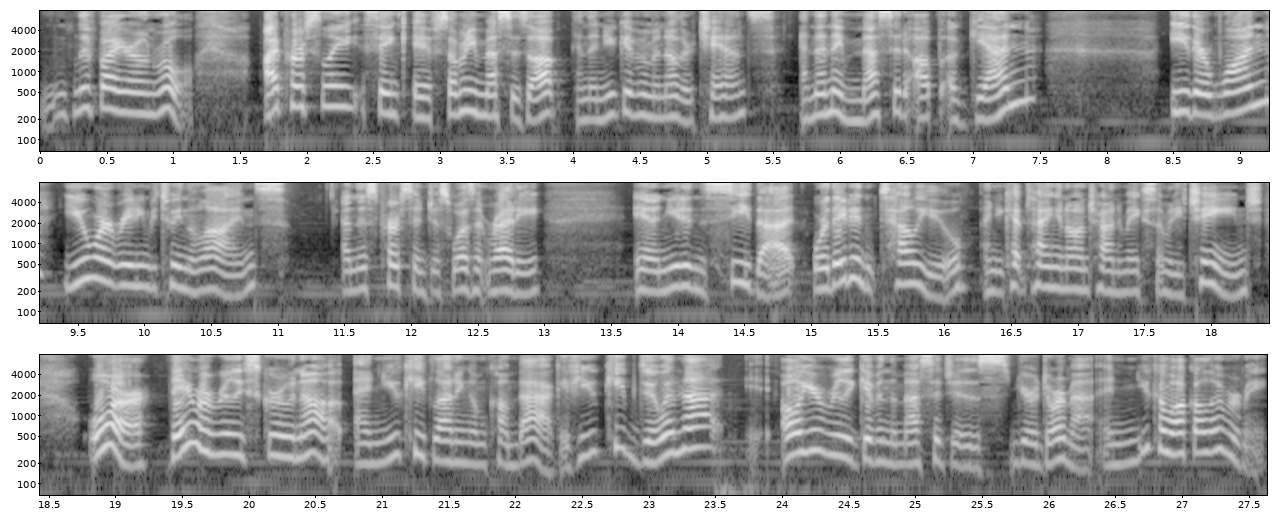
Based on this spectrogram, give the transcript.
live by your own rule. I personally think if somebody messes up and then you give them another chance and then they mess it up again, either one, you weren't reading between the lines and this person just wasn't ready and you didn't see that, or they didn't tell you and you kept hanging on trying to make somebody change, or they were really screwing up and you keep letting them come back. If you keep doing that, all you're really giving the message is you're a doormat and you can walk all over me.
